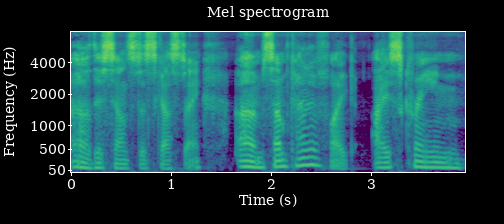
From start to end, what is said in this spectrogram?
oh, this sounds disgusting. Um, some kind of like ice cream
